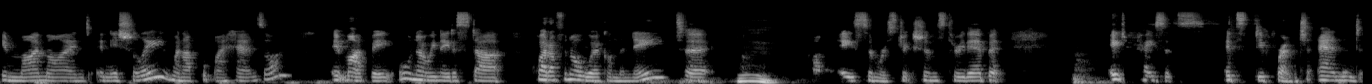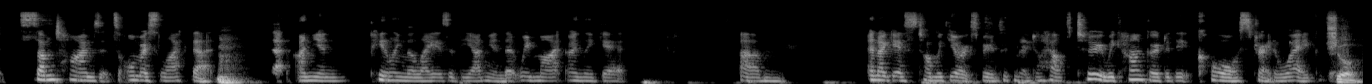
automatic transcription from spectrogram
in my mind initially when I put my hands on. It might be, oh no, we need to start. Quite often I'll work on the knee to mm. ease some restrictions through there, but each case it's it's different. And sometimes it's almost like that that onion peeling the layers of the onion that we might only get um and I guess Tom with your experience with mental health too, we can't go to the core straight away. Sure.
